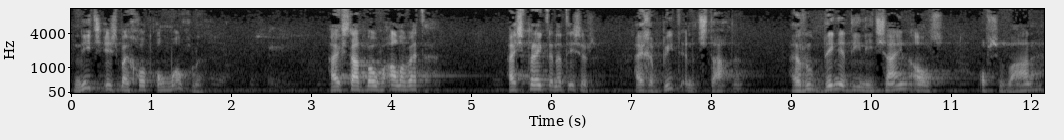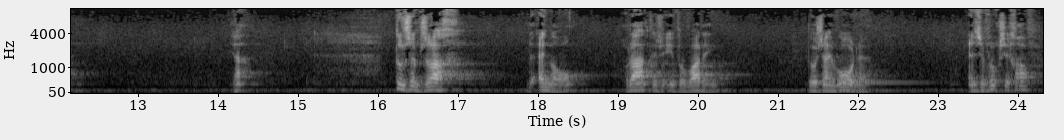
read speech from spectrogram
niets is bij God onmogelijk. Hij staat boven alle wetten. Hij spreekt en het is er. Hij gebiedt en het staat er. Hij roept dingen die niet zijn als of ze waren. Ja. Toen ze hem zag, de engel, raakte ze in verwarring door zijn woorden. En ze vroeg zich af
